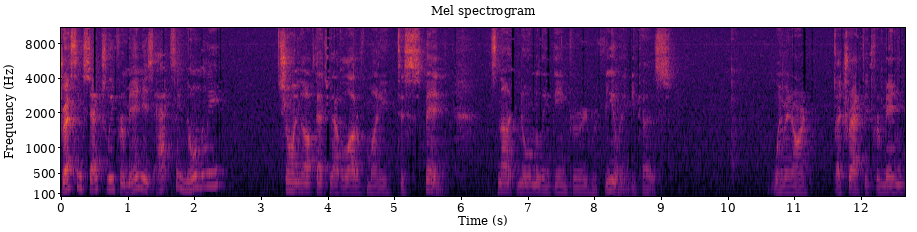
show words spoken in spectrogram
dressing sexually for men is actually normally showing off that you have a lot of money to spend. It's not normally being very revealing because women aren't attracted for men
